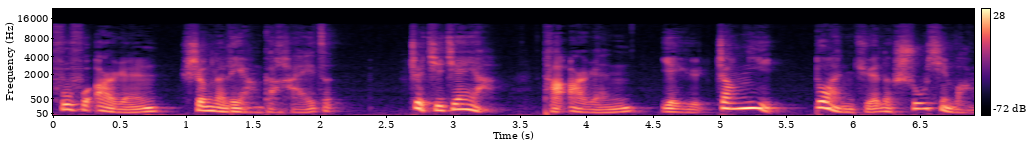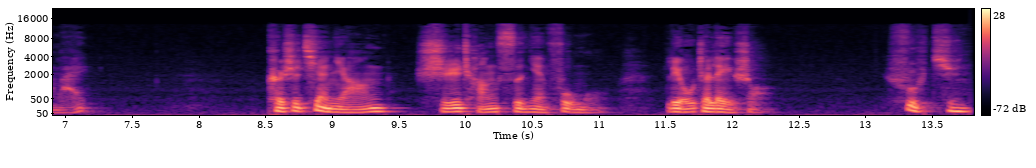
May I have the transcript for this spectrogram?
夫妇二人生了两个孩子。这期间呀，他二人也与张毅断绝了书信往来。可是倩娘时常思念父母，流着泪说：“夫君，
